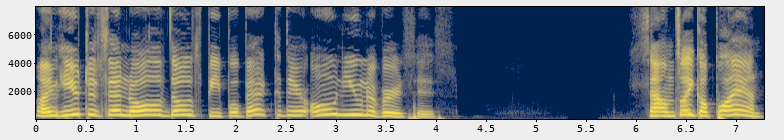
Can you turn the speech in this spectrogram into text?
I'm here to send all of those people back to their own universes. Sounds like a plan.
